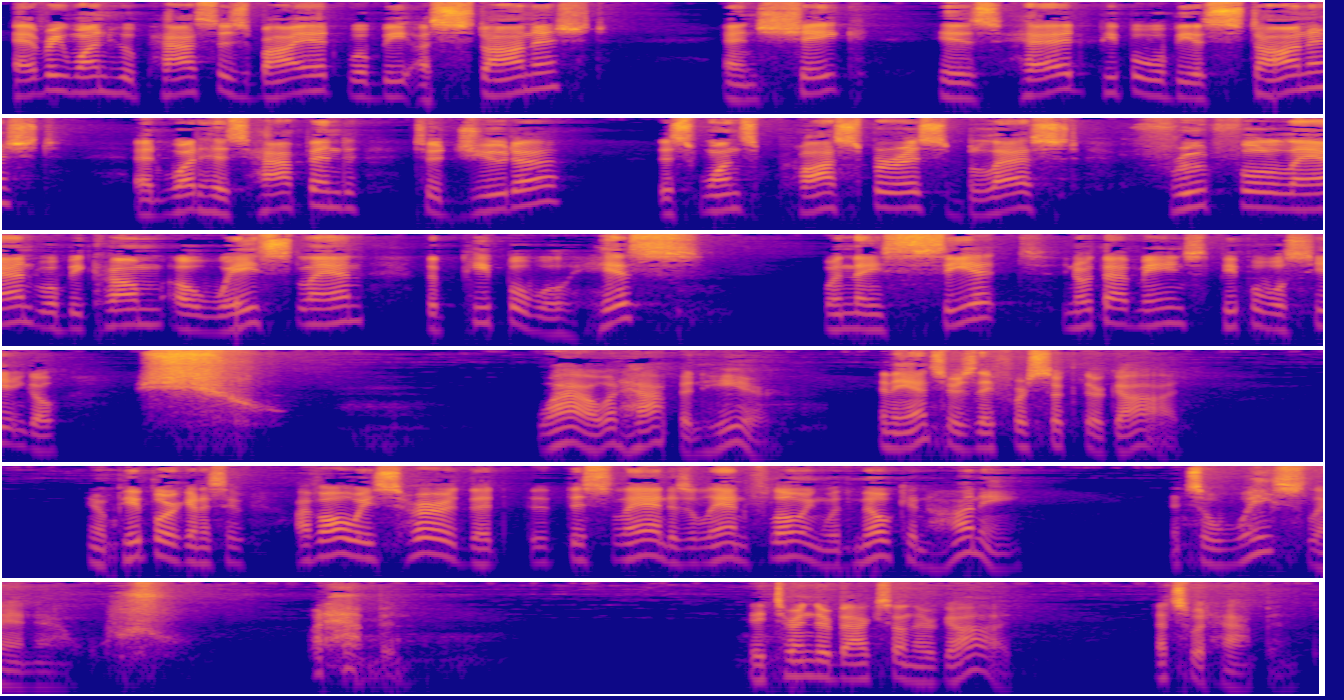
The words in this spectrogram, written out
Everyone who passes by it will be astonished and shake his head. People will be astonished at what has happened to Judah. This once prosperous, blessed, fruitful land will become a wasteland. The people will hiss when they see it. You know what that means? People will see it and go, Shoo! Wow, what happened here? And the answer is they forsook their God. You know, people are going to say, I've always heard that, that this land is a land flowing with milk and honey. It's a wasteland now. Whew. What happened? They turned their backs on their God. That's what happened.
